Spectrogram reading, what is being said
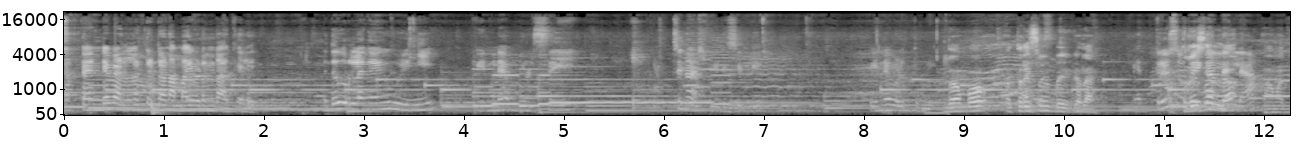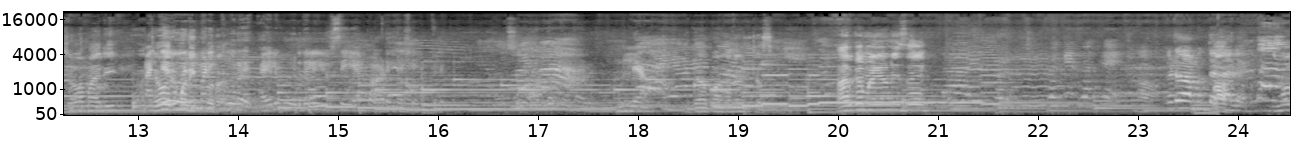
മുട്ടന്റെ വെള്ളം ഇട്ടിട്ടാണ് അമ്മ ഇവിടെ ഉണ്ടാക്കൽ. ഇത് ഉരുളക്കിഴങ്ങ് പുഴുങ്ങി പിന്നെ ബുൾസൈ കുറച്ച് കാശ്മീരി ചില്ലി. പിന്നെ വെളുത്തുള്ളി. ഇതാകുമ്പോ എത്ര ദിവസം ഉപയോഗിക്കല്ലേ? എത്ര ദിവസം ഉപയോഗിക്കാനില്ല മറ്റുള്ള മാതിരി ഒരു മണിക്കൂർ അതിൽ കൂടുതൽ യൂസ് ചെയ്യാൻ പാടില്ല ശരിക്കും. ഇല്ല. ഇതപ്പോ അങ്ങനെ വ്യത്യാസം. ആർക്കാ മയോണൈസ് ആ. ഇങ്ങോട്ട് വാ. മുത്തല്ലേ നമ്മൾ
